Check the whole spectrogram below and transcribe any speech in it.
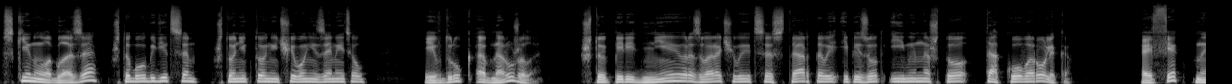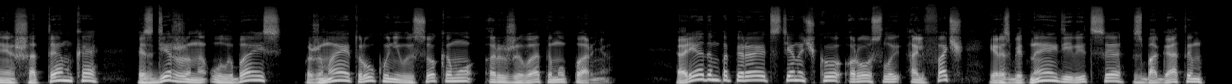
Вскинула глаза, чтобы убедиться, что никто ничего не заметил, и вдруг обнаружила, что перед нею разворачивается стартовый эпизод именно что такого ролика. Эффектная шатенка, сдержанно улыбаясь, пожимает руку невысокому рыжеватому парню. А рядом подпирают стеночку рослый альфач и разбитная девица с богатым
